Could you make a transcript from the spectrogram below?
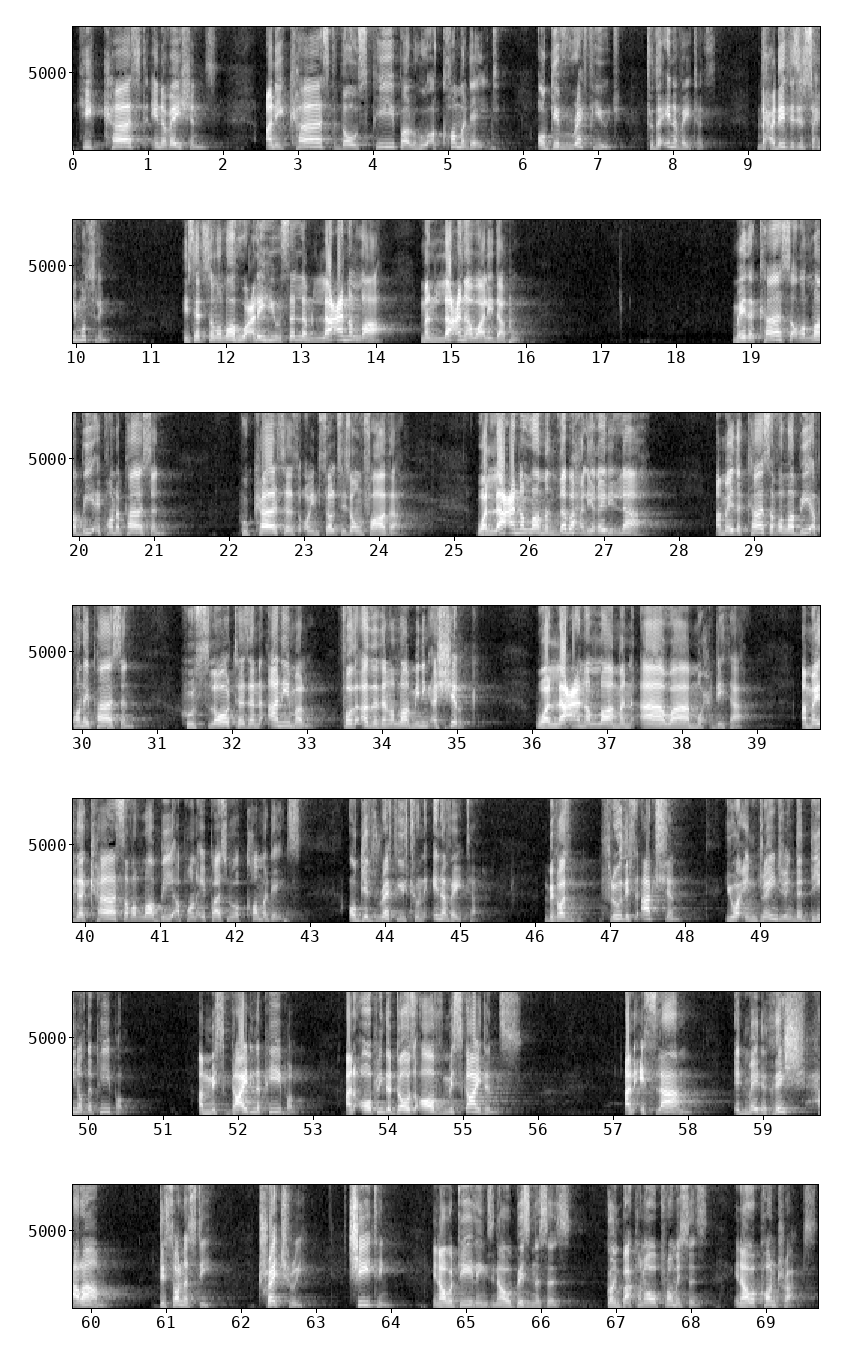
he cursed innovations and he cursed those people who accommodate or give refuge to the innovators. The hadith is in Sahih Muslim. He said, Sallallahu Alaihi Wasallam, La'an Allah man la'ana walidahu. May the curse of Allah be upon a person who curses or insults his own father. وَلَعَنَ اللَّهُ مَنْ ذَبَحَ لِغَيْرِ اللَّهِ And may the curse of Allah be upon a person who slaughters an animal for the other than Allah, meaning a shirk. وَلَعَنَ اللَّهُ مَنْ آوَى مُحْدِثًا And may the curse of Allah be upon a person who accommodates or gives refuge to an innovator. Because through this action, you are endangering the deen of the people and misguiding the people and opening the doors of misguidance. And Islam, it made ghish haram, dishonesty, treachery, cheating in our dealings, in our businesses, going back on our promises, in our contracts.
